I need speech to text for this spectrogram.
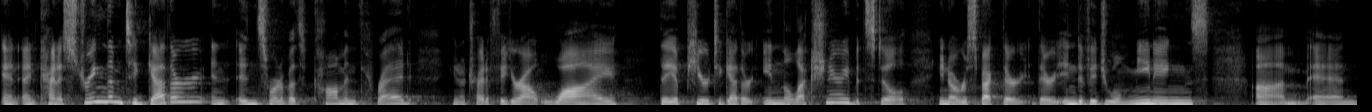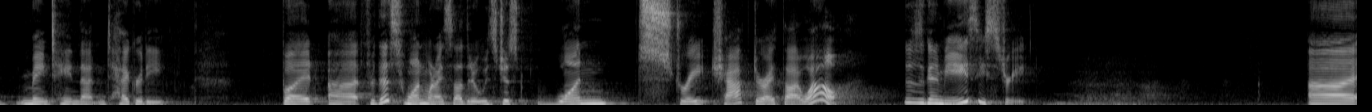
and, and kind of string them together in, in sort of a common thread, you know, try to figure out why they appear together in the lectionary, but still, you know, respect their, their individual meanings um, and maintain that integrity. But uh, for this one, when I saw that it was just one straight chapter, I thought, wow, this is going to be easy street. Uh,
